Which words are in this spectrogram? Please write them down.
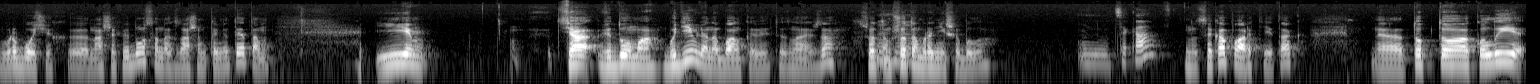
в робочих е, наших відносинах з нашим комітетом. І ця відома будівля на банковій, ти знаєш, да? що, там, що там раніше було? ЦК? Ну, ЦК партії, так? Е, Тобто, коли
